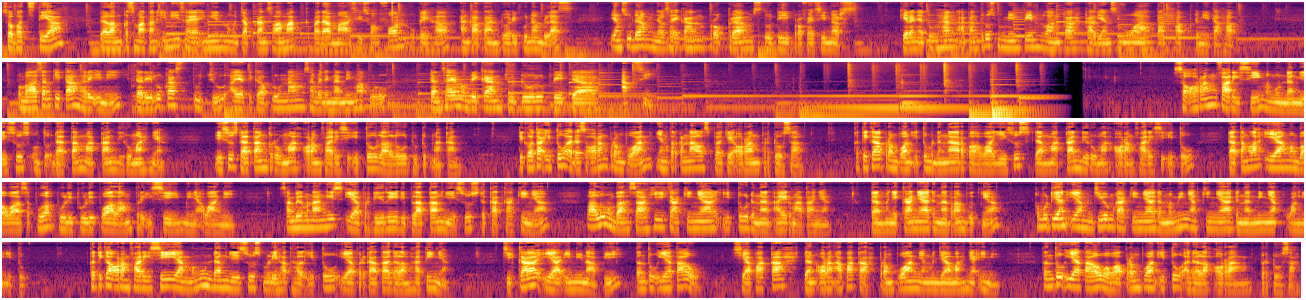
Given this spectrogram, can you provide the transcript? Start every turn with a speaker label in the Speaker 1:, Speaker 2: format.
Speaker 1: Sobat setia, dalam kesempatan ini saya ingin mengucapkan selamat kepada mahasiswa FON UPH angkatan 2016 yang sudah menyelesaikan program studi profesi nurse. Kiranya Tuhan akan terus memimpin langkah kalian semua tahap demi tahap. Pembahasan kita hari ini dari Lukas 7 ayat 36 sampai dengan 50 dan saya memberikan judul beda aksi. Seorang Farisi mengundang Yesus untuk datang makan di rumahnya. Yesus datang ke rumah orang Farisi itu lalu duduk makan. Di kota itu ada seorang perempuan yang terkenal sebagai orang berdosa. Ketika perempuan itu mendengar bahwa Yesus sedang makan di rumah orang Farisi itu, datanglah ia membawa sebuah buli-buli pualam berisi minyak wangi. Sambil menangis, ia berdiri di belakang Yesus dekat kakinya, lalu membasahi kakinya itu dengan air matanya dan menyekanya dengan rambutnya, kemudian ia mencium kakinya dan meminyakinya dengan minyak wangi itu. Ketika orang Farisi yang mengundang Yesus melihat hal itu, ia berkata dalam hatinya, "Jika ia ini nabi, tentu ia tahu siapakah dan orang apakah perempuan yang menjamahnya ini. Tentu ia tahu bahwa perempuan itu adalah orang berdosa."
